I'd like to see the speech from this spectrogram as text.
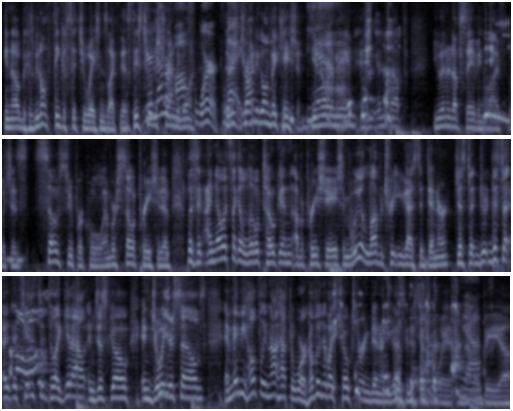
you know, because we don't think of situations like this. These two You're are just never trying off to go on, work. They're like, just trying to go on vacation. You yeah. know what I mean? And you ended up you ended up saving life, which is so super cool, and we're so appreciative. Listen, I know it's like a little token of appreciation, but we would love to treat you guys to dinner, just to, just a, a, a chance to, to, like get out and just go enjoy yourselves, and maybe hopefully not have to work. Hopefully nobody chokes during dinner. And you guys can just enjoy it. And yeah. That will be uh,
